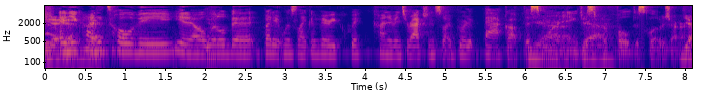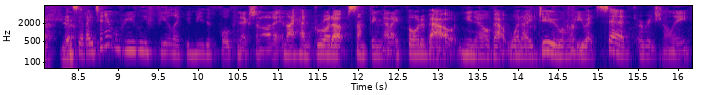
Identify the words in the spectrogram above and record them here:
Yeah, and yeah, you kind yeah. of told me, you know, a little bit, but it was like a very quick kind of interaction. So I brought it back up this morning just for full disclosure. Yeah, yeah. And said I didn't really feel like we made the full connection on it, and I had brought up something that I thought about, you know, about what I do and what you had said originally,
